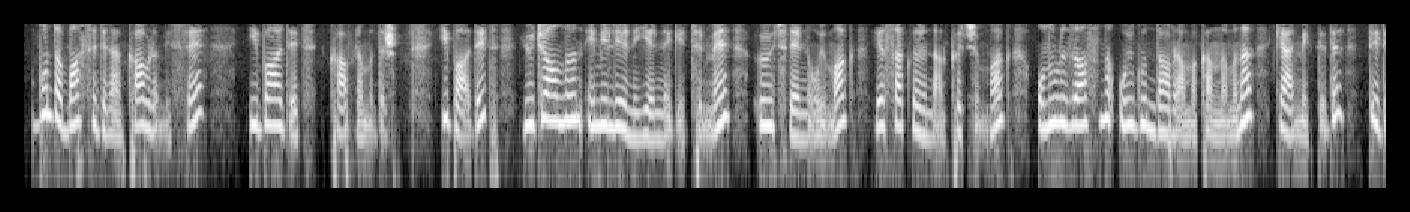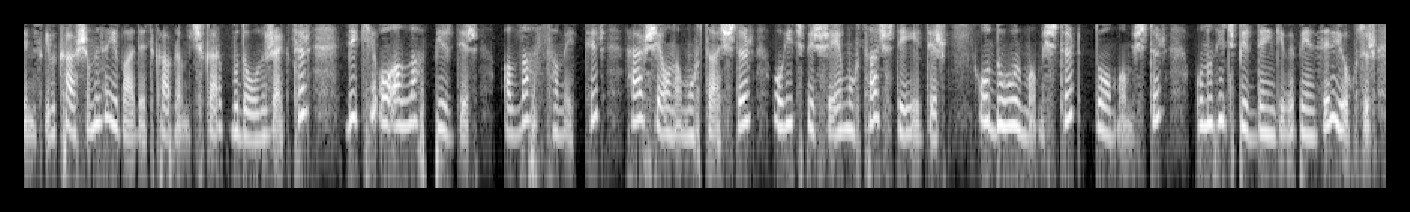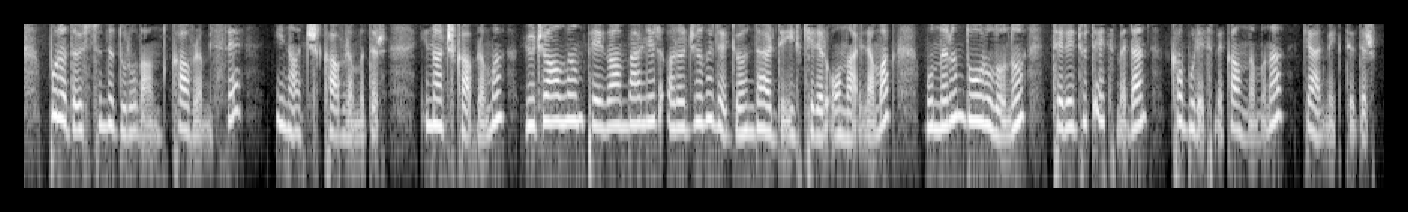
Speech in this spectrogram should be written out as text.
Burada bahsedilen kavram ise ibadet kavramıdır. İbadet, Yüce Allah'ın emirlerini yerine getirme, öğütlerine uymak, yasaklarından kaçınmak, onun rızasına uygun davranmak anlamına gelmektedir. Dediğimiz gibi karşımıza ibadet kavramı çıkar. Bu da olacaktır. De ki o Allah birdir. Allah samettir. Her şey ona muhtaçtır. O hiçbir şeye muhtaç değildir. O doğurmamıştır, doğmamıştır. Onun hiçbir dengi ve benzeri yoktur. Burada üstünde durulan kavram ise inanç kavramıdır. İnanç kavramı Yüce Allah'ın peygamberleri aracılığıyla gönderdiği ilkeleri onaylamak, bunların doğruluğunu tereddüt etmeden kabul etmek anlamına gelmektedir.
